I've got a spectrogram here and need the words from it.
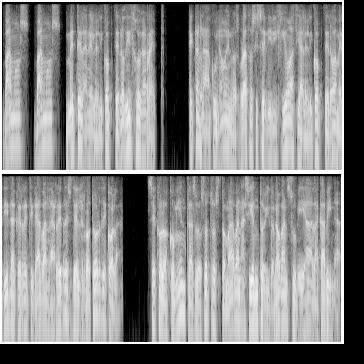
Vamos, vamos, métela en el helicóptero, dijo Garrett. Ethan la acunó en los brazos y se dirigió hacia el helicóptero a medida que retiraban las redes del rotor de cola. Se colocó mientras los otros tomaban asiento y Donovan subía a la cabina.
